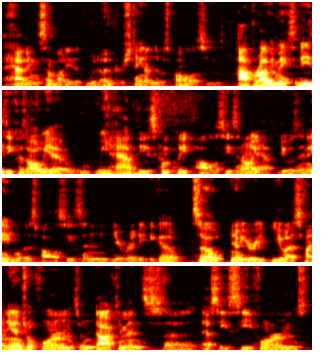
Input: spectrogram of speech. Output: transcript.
having somebody that would understand those policies. Aparavi makes it easy because all we have we have these complete policies, and all you have to do is enable those policies, and you're ready to go. So you know your U.S. financial forms and documents, uh, SEC forms,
